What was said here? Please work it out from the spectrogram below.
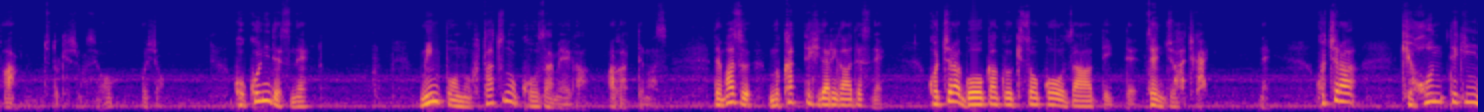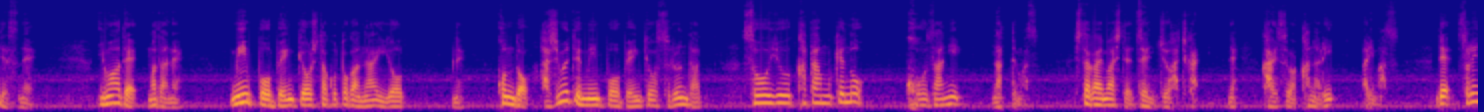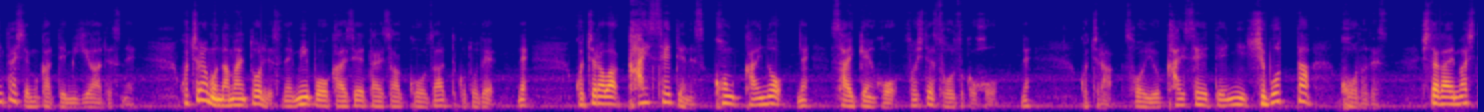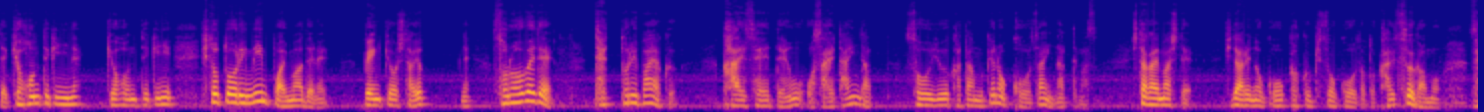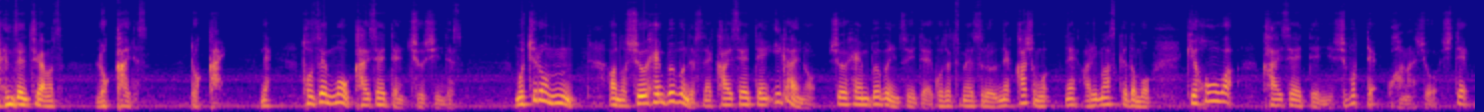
あちょっと消しますよ。よいしょ。ここにですね民法の2つの講座名が上がってます。でまず向かって左側ですね。こちら合格基礎講座って言って全18回、ね、こちら基本的にですね今までまだね民法を勉強したことがないよ、ね、今度初めて民法を勉強するんだ。そういう方向けの講座になってます。従いまして全18回、ね、回数はかなりあります。でそれに対して向かって右側ですね。こちらも名前の通りですね。民法改正対策講座ってことでねこちらは改正点です。今回のね債権法そして相続法。ねこちらそういう改正点に絞った講座です。従いまして基本的にね基本的に一通り民法は今までね勉強したよ、ね、その上で手っ取り早く改正点を抑えたいんだ。そういう方向けの講座になってます。従いまして左の合格基礎講座と回数がもう全然違います。6回です。6回。ね。当然もう改正点中心です。もちろんあの周辺部分ですね。改正点以外の周辺部分についてご説明するね箇所もねありますけども基本は改正点に絞ってお話をして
